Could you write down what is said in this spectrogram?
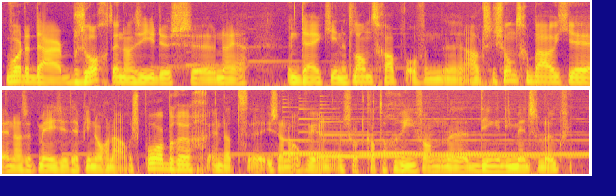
worden daar bezocht. En dan zie je dus, nou ja een dijkje in het landschap of een oud stationsgebouwtje. En als het mee zit heb je nog een oude spoorbrug. En dat is dan ook weer een, een soort categorie van dingen die mensen leuk vinden.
